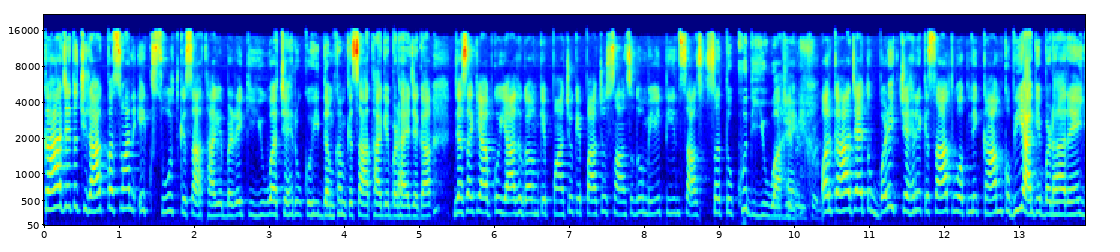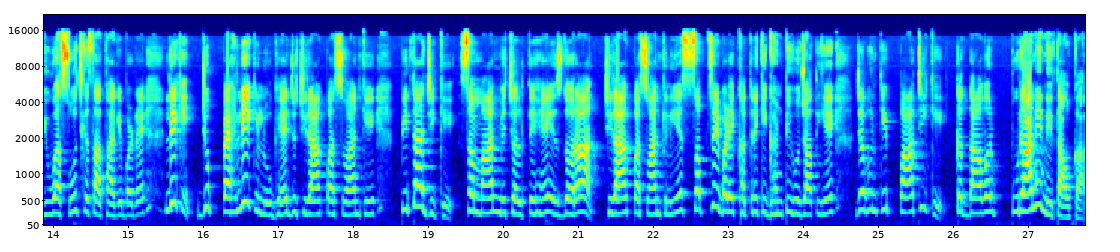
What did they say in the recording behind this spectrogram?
कहा जाए तो चिराग पासवान एक सोच के साथ आगे बढ़ रहे कि युवा चेहरों को ही दमखम के साथ आगे बढ़ाया जाएगा। जैसा कि आपको याद होगा उनके पाँचों के पाँचों सांसदों में तीन सांसद तो खुद युवा है। और कहा जाए तो बड़े चेहरे के साथ वो अपने काम को भी आगे बढ़ा रहे हैं युवा सोच के साथ आगे बढ़ रहे हैं। लेकिन जो पहले के लोग हैं जो चिराग पासवान के पिताजी के सम्मान में चलते हैं इस दौरान चिराग पासवान के लिए सबसे बड़े खतरे की घंटी हो जाती है जब उनकी पार्टी के कद्दावर पुराने नेताओं का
